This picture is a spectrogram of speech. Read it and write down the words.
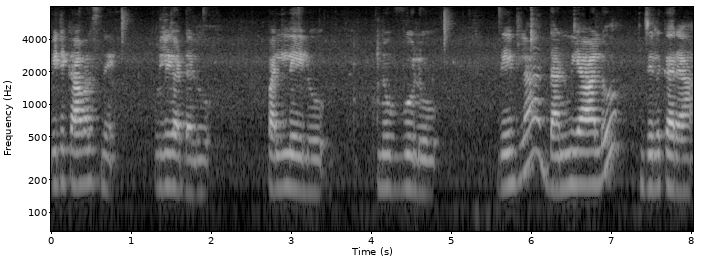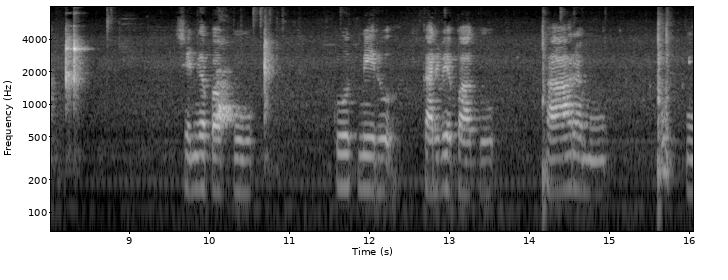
వీటికి కావాల్సినవి ఉల్లిగడ్డలు పల్లీలు నువ్వులు దీంట్లో ధనియాలు జీలకర్ర శనగపప్పు కొత్తిమీర కరివేపాకు కారము ఉప్పు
